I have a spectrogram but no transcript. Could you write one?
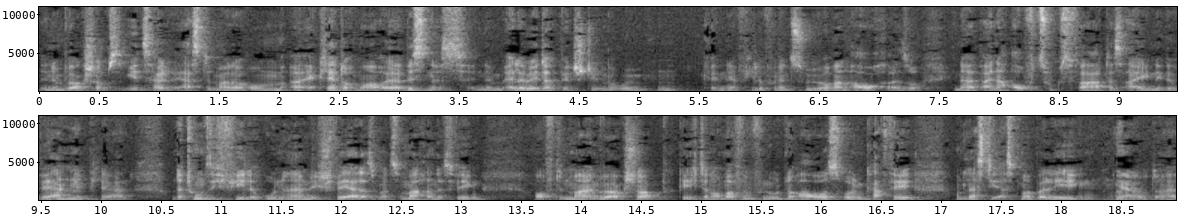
in den Workshops geht es halt erst immer darum, äh, erklärt doch mal euer Business. In dem Elevator Pitch, den berühmten, kennen ja viele von den Zuhörern auch, also innerhalb einer Aufzugsfahrt das eigene Gewerk mhm. erklären. Und da tun sich viele unheimlich schwer, das mal zu machen. Deswegen oft in meinem Workshop gehe ich dann auch mal fünf Minuten raus, hole einen Kaffee und lass die erstmal überlegen. Ja. Also da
